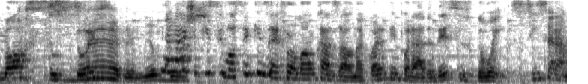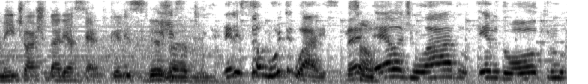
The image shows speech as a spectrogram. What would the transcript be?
Nossa, os dois. Sério, meu Eu Deus. acho que se você quiser formar um casal na quarta temporada desses dois, sinceramente eu acho que daria certo. Porque eles, eles, Exato. eles são muito iguais, né? São. Ela de um lado, ele do outro,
